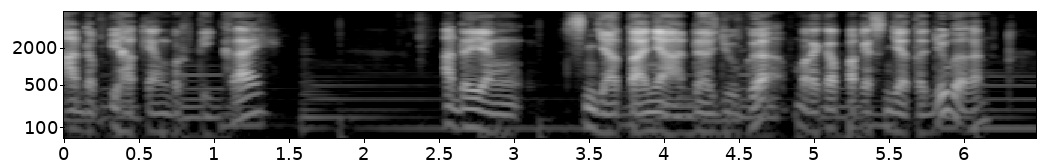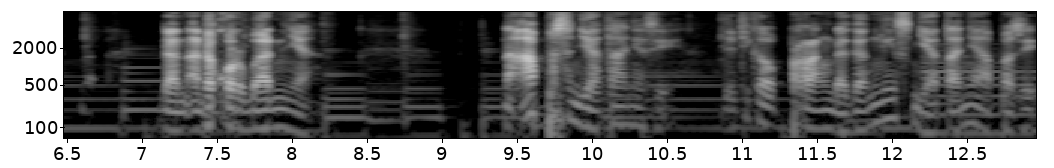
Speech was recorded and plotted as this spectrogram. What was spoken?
Ada pihak yang bertikai, ada yang senjatanya ada juga, mereka pakai senjata juga kan. Dan ada korbannya. Nah, apa senjatanya sih? Jadi kalau perang dagang nih senjatanya apa sih?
